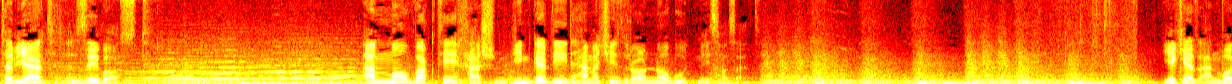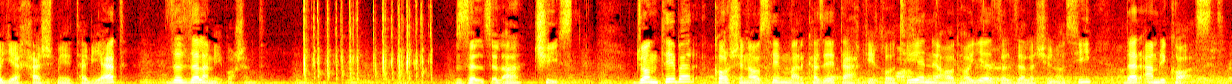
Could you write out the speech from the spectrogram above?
طبیعت زیباست. اما وقتی خشمگین گردید همه چیز را نابود می سازد. یکی از انواع خشم طبیعت زلزله می باشد. زلزله چیست؟ جان تیبر کارشناس مرکز تحقیقاتی نهادهای زلزله شناسی در امریکا است.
